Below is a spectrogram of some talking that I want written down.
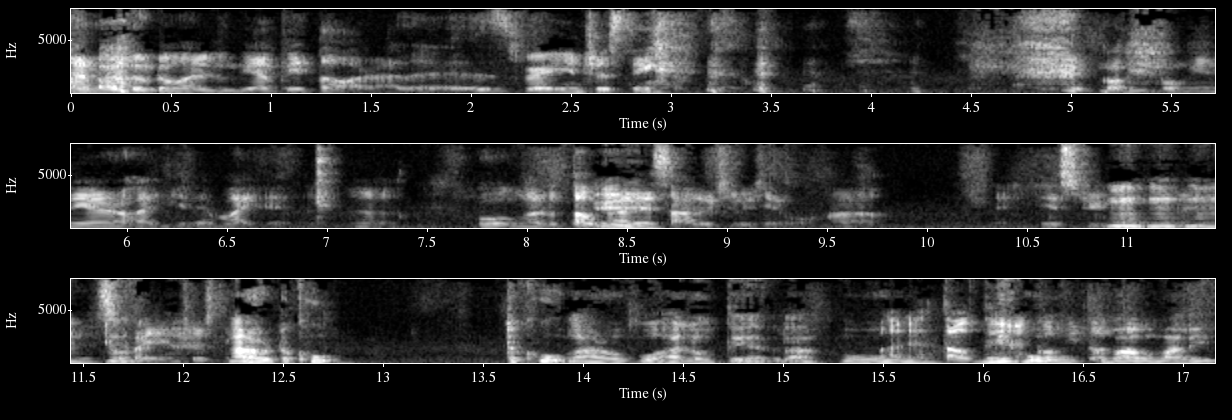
အဲ့မျိုးလုပ်တော့မှလူတွေကပေးတော့တာ it's very interesting coffee ပုံရင်းတွေကတော့ဟာရေးလဲမိုက်တယ်ဟိုငါတို့တောက်တာတဲ့စာလို့ဆိုရင်ပေါ့ဟာ history ပေါ့ it's very interesting ငါတို့တခုတခုငါတို့ဟိုအလုပ်တင်ရသလားဟိုတောက်တယ် coffee တော့ဘာမှမလေး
